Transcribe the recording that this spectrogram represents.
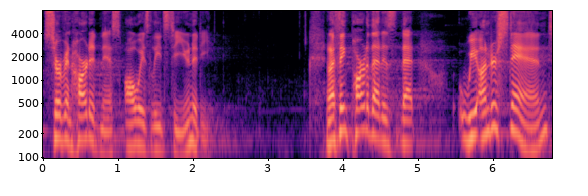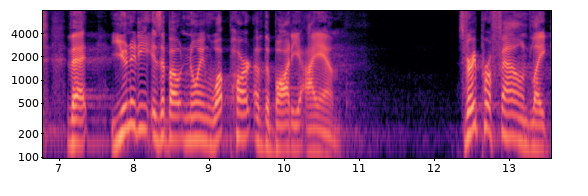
servant heartedness always leads to unity. And I think part of that is that we understand that unity is about knowing what part of the body I am. It's very profound. Like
